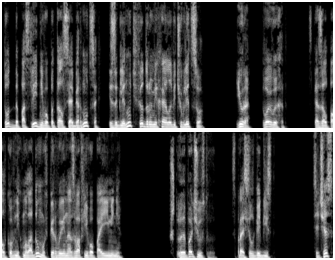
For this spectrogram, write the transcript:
Тот до последнего пытался обернуться и заглянуть Федору Михайловичу в лицо. «Юра, твой выход», — сказал полковник молодому, впервые назвав его по имени. «Что я почувствую?» — спросил габист. «Сейчас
